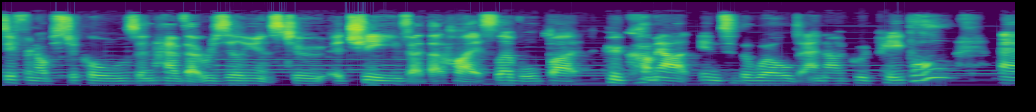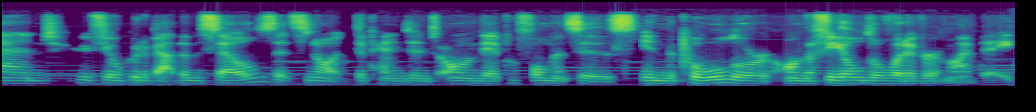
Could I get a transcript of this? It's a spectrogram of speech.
different obstacles and have that resilience to achieve at that highest level, but who come out into the world and are good people and who feel good about themselves. It's not dependent on their performances in the pool or on the field or whatever it might be.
